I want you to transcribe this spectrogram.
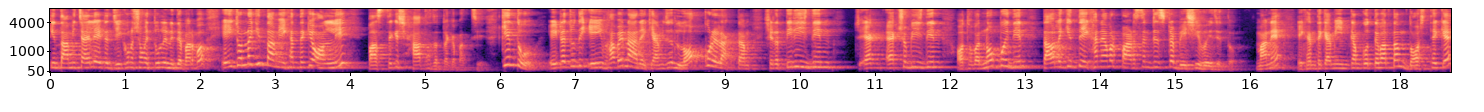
কিন্তু আমি চাইলে এটা যে কোনো সময় তুলে নিতে পারব। এই জন্য কিন্তু আমি এখান থেকে অনলি পাঁচ থেকে সাত হাজার টাকা পাচ্ছি। কিন্তু এটা যদি এইভাবে না রেখে আমি যদি লক করে রাখতাম, সেটা তিরিশ দিন, এক, একশো দিন অথবা নব্বই দিন, তাহলে কিন্তু এখানে আমার পার্সেন্টেজটা বেশি হয়ে যেত। মানে এখান থেকে আমি ইনকাম করতে পারতাম দশ থেকে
